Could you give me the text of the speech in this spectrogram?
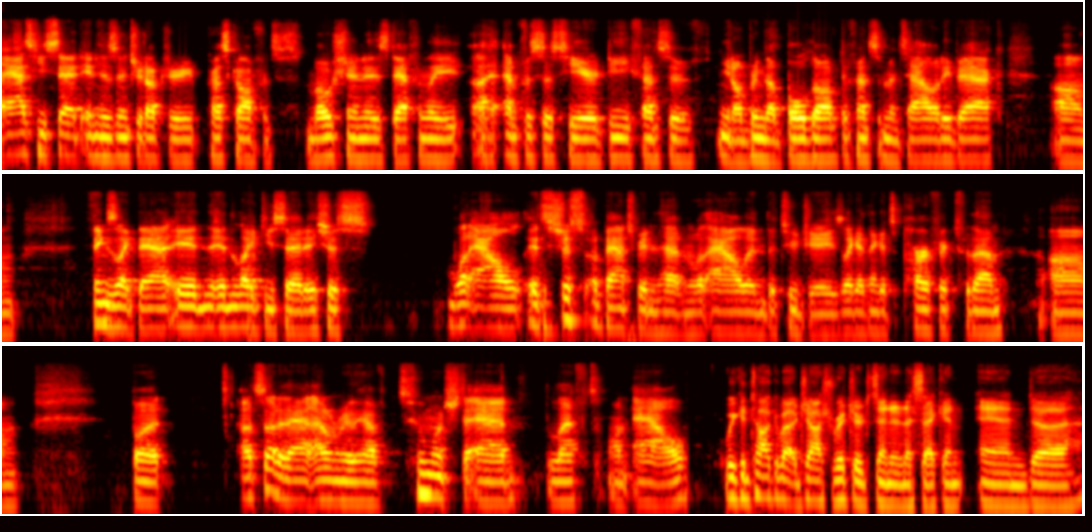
as he said in his introductory press conference, motion is definitely an emphasis here. Defensive, you know, bring that bulldog defensive mentality back, um, things like that. And, and like you said, it's just what Al. It's just a match made in heaven with Al and the two Jays. Like I think it's perfect for them. Um, but outside of that, I don't really have too much to add left on Al we can talk about Josh Richardson in a second and uh,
